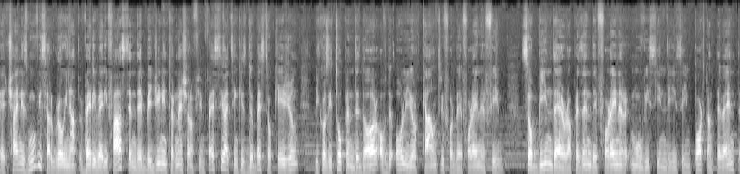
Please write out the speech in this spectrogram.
Uh, Chinese movies are growing up very, very fast, and the Beijing International Film Festival, I think, is the best occasion because it opened the door of the all your country for the foreigner film. So being there, represent the foreigner movies in this important event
